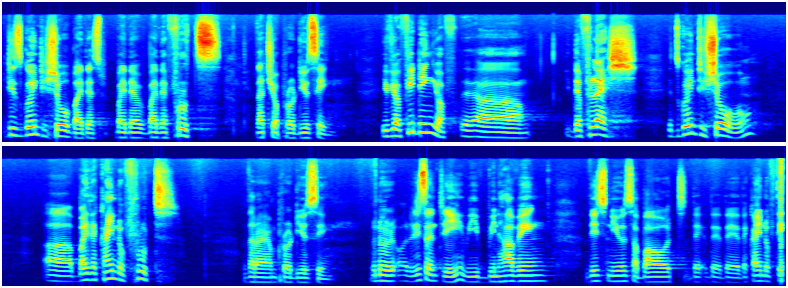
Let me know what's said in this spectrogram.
it is going to show by the, by the, by the fruits that you're producing. If you're feeding your, uh, the flesh, it's going to show uh, by the kind of fruit that I am producing. You know, recently we've been having this news about the, the, the, the kind of things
